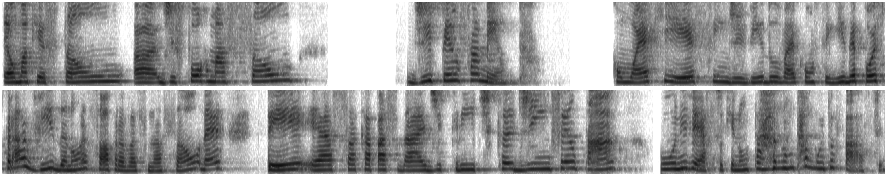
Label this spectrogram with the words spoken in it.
é uma questão uh, de formação de pensamento. Como é que esse indivíduo vai conseguir depois para a vida, não é só para vacinação, né? Ter essa capacidade crítica de enfrentar o universo, que não está não tá muito fácil.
